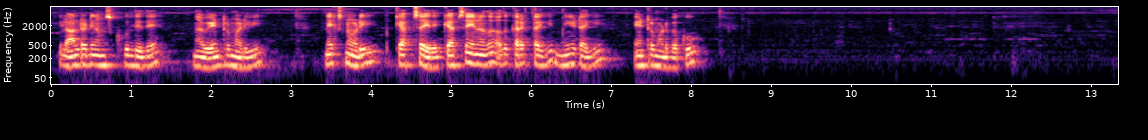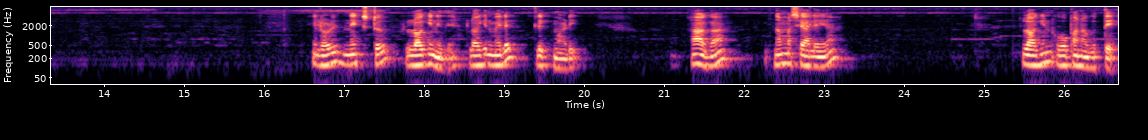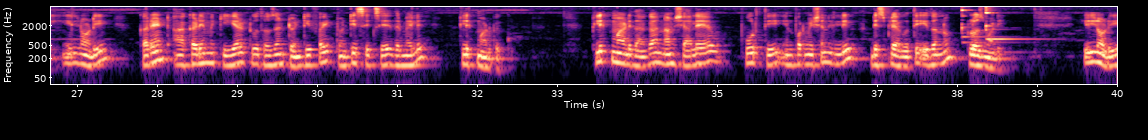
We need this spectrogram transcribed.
ಇಲ್ಲಿ ಆಲ್ರೆಡಿ ನಮ್ಮ ಸ್ಕೂಲ್ದಿದೆ ನಾವು ಎಂಟ್ರ್ ಮಾಡಿವಿ. ನೆಕ್ಸ್ಟ್ ನೋಡಿ ಕ್ಯಾಪ್ಚಾ ಇದೆ. ಕ್ಯಾಪ್ಚಾ ಏನದು? ಅದು ಕರೆಕ್ಟಾಗಿ ನೀಟಾಗಿ ಎಂಟ್ರ್ ಮಾಡಬೇಕು. ಇಲ್ಲಿ ನೋಡಿ ನೆಕ್ಸ್ಟ್ ಲಾಗಿನ್ ಇದೆ. ಲಾಗಿನ್ ಮೇಲೆ ಕ್ಲಿಕ್ ಮಾಡಿ. ಆಗ ನಮ್ಮ ಶಾಲೆಯ ಲಾಗಿನ್ ಓಪನ್ ಆಗುತ್ತೆ. ಇಲ್ಲಿ ನೋಡಿ, current academic year two thousand twenty five, twenty six ಇದರ ಮೇಲೆ ಕ್ಲಿಕ್ ಮಾಡಬೇಕು. ಕ್ಲಿಕ್ ಮಾಡಿದಾಗ ನಮ್ಮ ಶಾಲೆಯ ಪೂರ್ತಿ ಇನ್ಫಾರ್ಮೇಷನ್ ಇಲ್ಲಿ ಡಿಸ್ಪ್ಲೇ ಆಗುತ್ತೆ. ಇದನ್ನು ಕ್ಲೋಸ್ ಮಾಡಿ. ಇಲ್ಲಿ ನೋಡಿ,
